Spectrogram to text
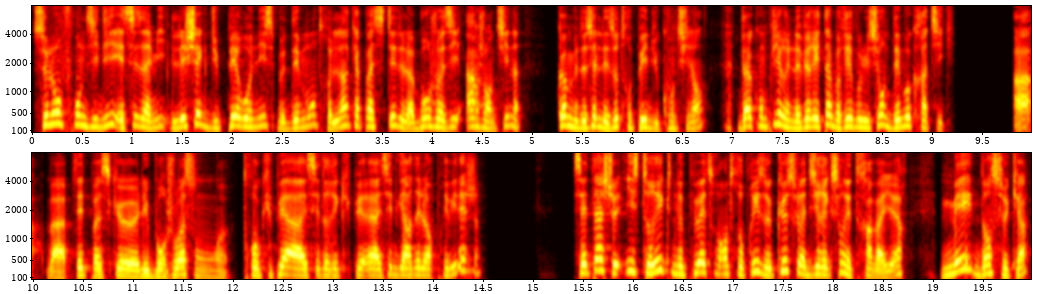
selon Fronzidi et ses amis, l'échec du péronisme démontre l'incapacité de la bourgeoisie argentine, comme de celle des autres pays du continent, d'accomplir une véritable révolution démocratique. Ah, bah peut-être parce que les bourgeois sont trop occupés à essayer de récupérer, à essayer de garder leurs privilèges. Cette tâche historique ne peut être entreprise que sous la direction des travailleurs, mais dans ce cas,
